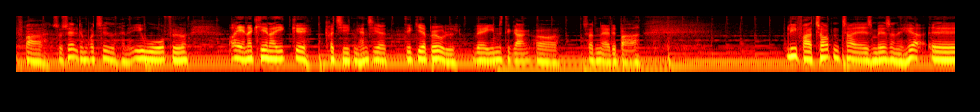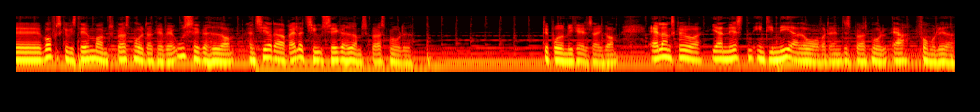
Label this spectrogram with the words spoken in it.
fra Socialdemokratiet. Han er EU-ordfører, og anerkender ikke øh, kritikken. Han siger, at det giver bøvl hver eneste gang, og sådan er det bare. Lige fra toppen tager jeg sms'erne her. Øh, hvorfor skal vi stemme om spørgsmål, der kan være usikkerhed om? Han siger, at der er relativ sikkerhed om spørgsmålet. Det bryder Michael sig ikke om. Allan skriver, jeg er næsten indineret over, hvordan det spørgsmål er formuleret.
